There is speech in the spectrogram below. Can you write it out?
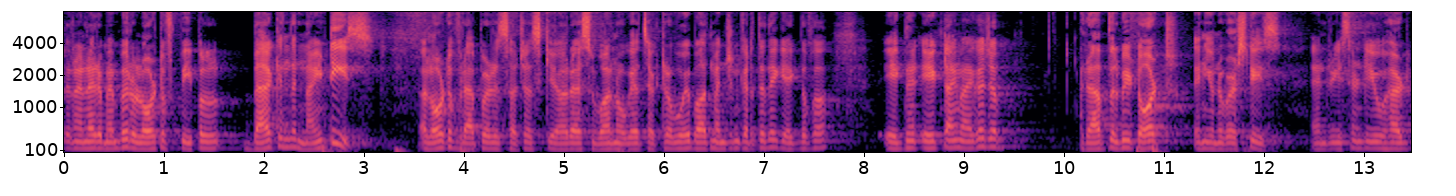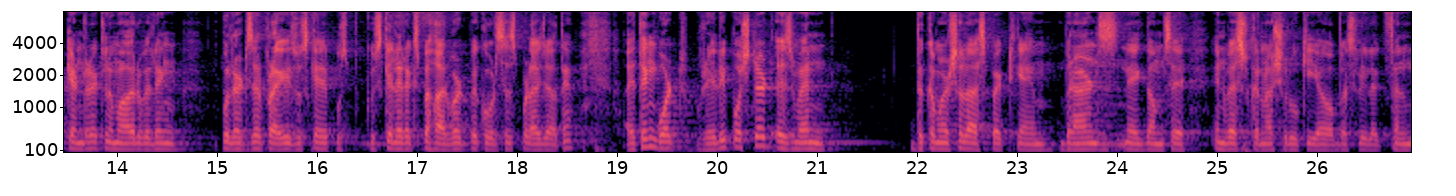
then I remember a lot of people back in the nineties a lot of rapper such as K R S one ہو گیا اٹسیکٹرا وہ یہ بات مینشن کرتے تھے کہ ایک دفعہ ایک دن ایک ٹائم آئے گا جب rap will be taught in universities and recently you had Kendrick Lamar winning Pulitzer prize اس کے اس کے لیرکس پہ ہارورڈ پہ کورسز پڑھائے جاتے ہیں I think what really posted is when the commercial aspect came brands نے ایک دم سے انویسٹ کرنا شروع کیا obviously like film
